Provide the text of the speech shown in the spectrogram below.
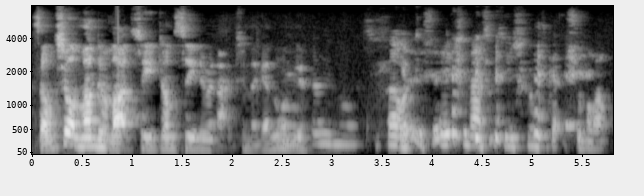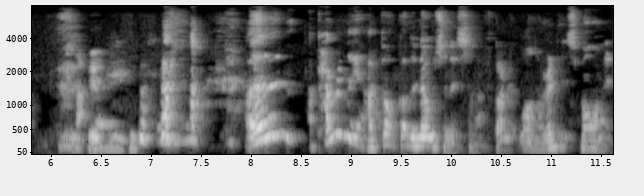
So I'm sure Amanda would like to see John Cena in action again, wouldn't yeah, you? very much. well, it's, it's a nice excuse for them to get the shovel out. Not very easy. Um, apparently, I've not got the notes on this and I've got it. Well, I read it this morning.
